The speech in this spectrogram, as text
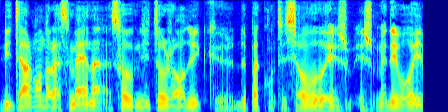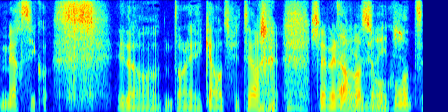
littéralement dans la semaine, soit vous me dites aujourd'hui que de pas compter sur vous et je, et je me débrouille. Merci quoi. Et dans, dans les 48 heures, j'avais l'argent sur mon compte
